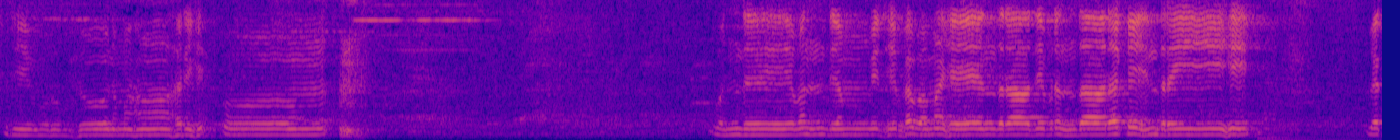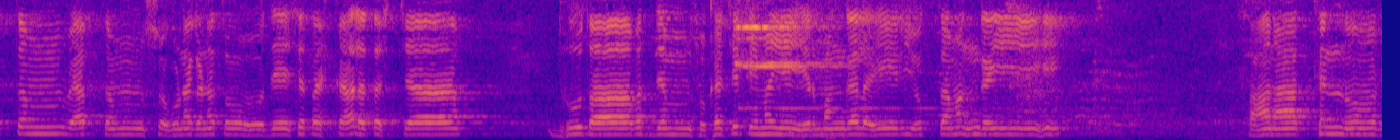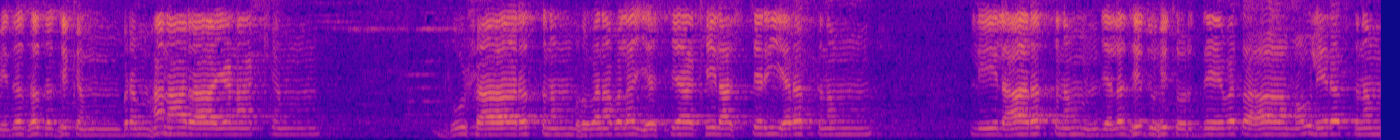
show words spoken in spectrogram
श्रीगुरुभ्यो नमः हरिः ॐ वन्दे वन्द्यं विधिभवमहेन्द्रादिवृन्दारकेन्द्रैः। व्यक्तं व्याप्तं स्वगुणगणतो देशतः कालतश्च। धूतावद्यं सुखचितिमयैर्मङ्गलैर्युक्तमङ्गैः सानाथ्यन्नो विदधदधिकं ब्रह्मनारायणाख्यं भूषारत्नं भुवनबलयस्याखिलाश्चर्यरत्नं लीलारत्नं जलधिदुहितुर्देवता मौलिरत्नं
